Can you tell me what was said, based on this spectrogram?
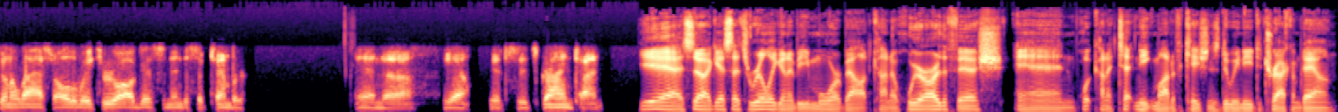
going to last all the way through August and into September. And uh, yeah, it's it's grind time. Yeah, so I guess that's really going to be more about kind of where are the fish and what kind of technique modifications do we need to track them down.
